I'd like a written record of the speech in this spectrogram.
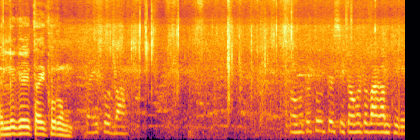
এর লেগেই তাই করুন তাই করবা। টমেটো তুলতেছি টমেটো বাগান থেকে।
